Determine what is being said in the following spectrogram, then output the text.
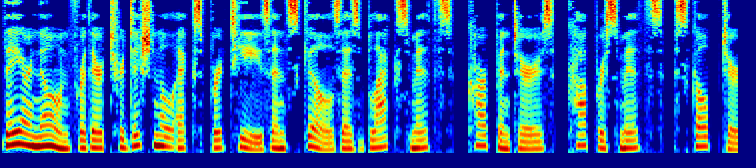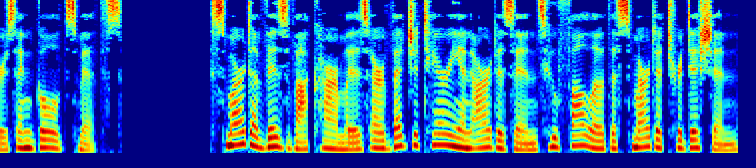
They are known for their traditional expertise and skills as blacksmiths, carpenters, coppersmiths, sculptors and goldsmiths. Smarta Visvakarmas are vegetarian artisans who follow the Smarta tradition.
